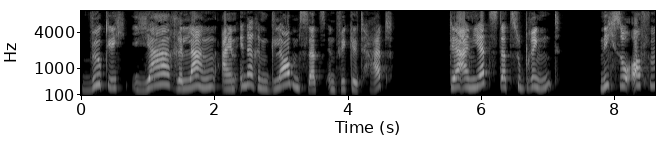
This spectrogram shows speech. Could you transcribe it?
wirklich jahrelang einen inneren Glaubenssatz entwickelt hat, der einen jetzt dazu bringt, nicht so offen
